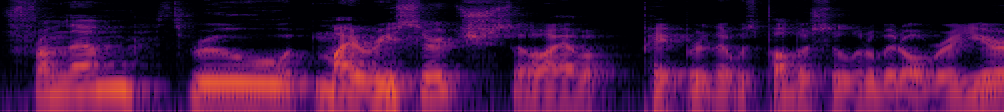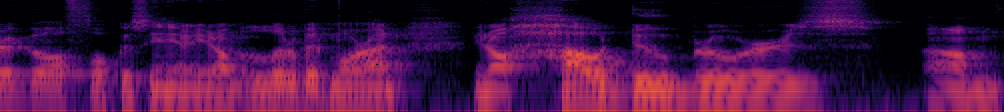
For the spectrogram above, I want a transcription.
from them through my research. So I have a paper that was published a little bit over a year ago, focusing you know a little bit more on you know how do brewers um,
